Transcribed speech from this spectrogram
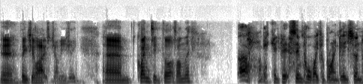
Yeah, I think she likes Johnny G. Um, Quentin, thoughts on this? Uh, I'm going to keep it simple. Wait for Brian Gleeson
